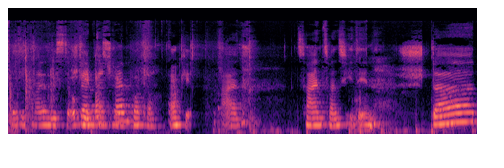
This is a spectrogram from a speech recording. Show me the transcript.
Das ist meine Liste. Okay, Stadt was dann Harry schreiben? Potter. Okay. Äh, 22 Ideen. Stadt.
